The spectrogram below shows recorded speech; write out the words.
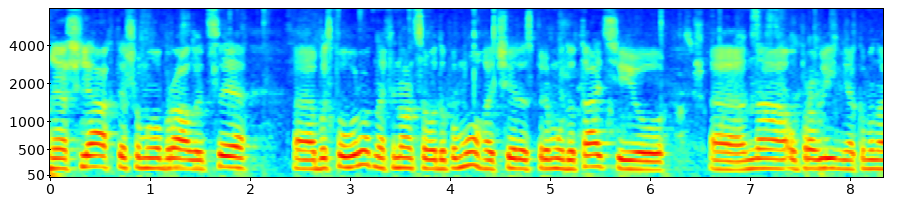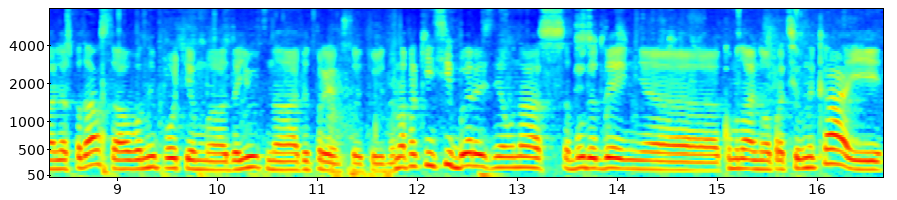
е, шлях, те, що ми обрали, це е, безповоротна фінансова допомога через пряму дотацію е, на управління комунального господарства, а вони потім е, дають на підприємство. Відповідно, наприкінці березня у нас буде день е, комунального працівника і.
